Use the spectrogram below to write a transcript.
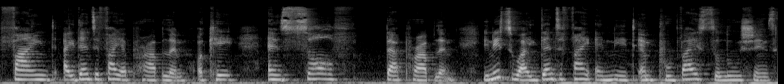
find identify a problem okay and solve that problem. You need to identify a need and provide solutions.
